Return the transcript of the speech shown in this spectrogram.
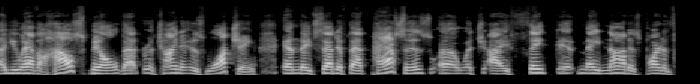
Uh, you have a House bill that uh, China is watching, and they've said if that passes, uh, which I think it may not as part of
